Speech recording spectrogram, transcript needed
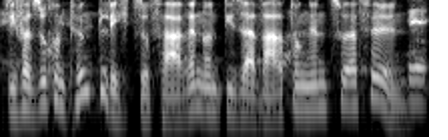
Sie versuchen pünktlich zu fahren und diese Erwartungen zu erfüllen.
